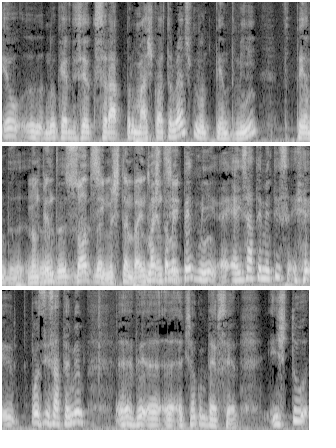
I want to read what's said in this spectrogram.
eu eh, não quero dizer que será por mais quatro anos, porque não depende de mim, depende. Não depende do, só de si, mas também depende Mas também si. depende de mim. É exatamente isso. Pois exatamente a, a, a questão como deve ser. Isto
